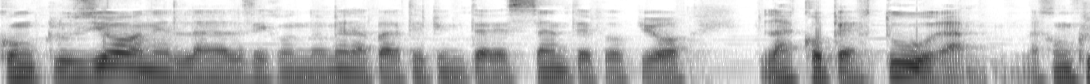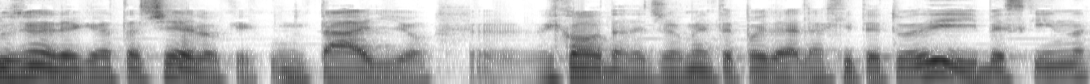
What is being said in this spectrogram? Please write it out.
conclusione, la, secondo me la parte più interessante è proprio la copertura, la conclusione del grattacielo che un taglio eh, ricorda leggermente poi l'architettura di Ibeskin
